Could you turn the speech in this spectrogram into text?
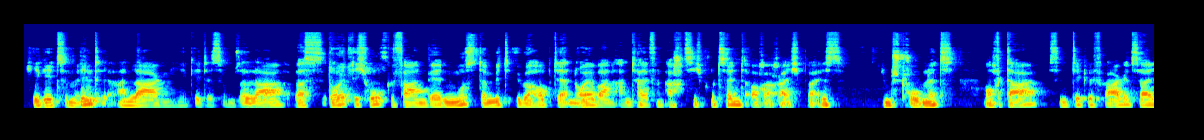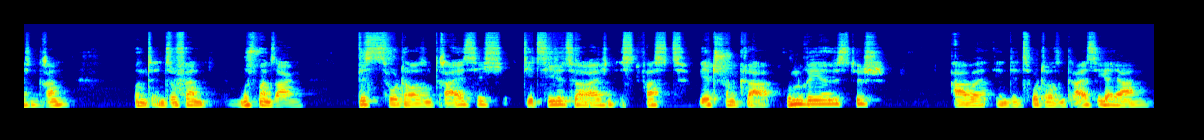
Hier geht es um Windanlagen, hier geht es um Solar, was deutlich hochgefahren werden muss, damit überhaupt der erneuerbaren Anteil von 80 Prozent auch erreichbar ist im Stromnetz. Auch da sind dicke Fragezeichen dran. Und insofern muss man sagen, bis 2030 die Ziele zu erreichen, ist fast jetzt schon klar unrealistisch. Aber in den 2030er Jahren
